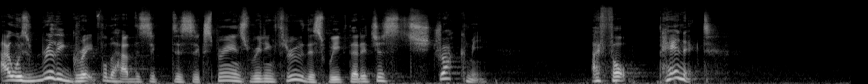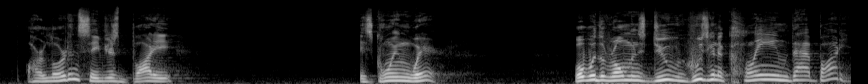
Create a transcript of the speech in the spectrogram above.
I was really grateful to have this, this experience reading through this week that it just struck me. I felt panicked. Our Lord and Savior's body is going where? What would the Romans do? Who's going to claim that body?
